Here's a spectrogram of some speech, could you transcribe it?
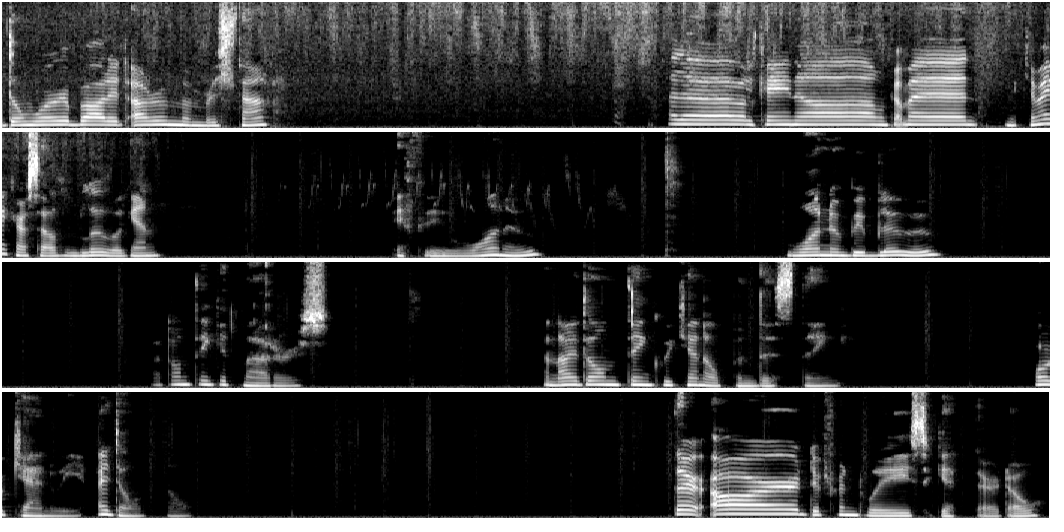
Don't worry about it, I remember stuff. Hello, volcano, I'm coming. We can make ourselves blue again. If we want to. Want to be blue. I don't think it matters. And I don't think we can open this thing. Or can we? I don't know. There are different ways to get there though.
